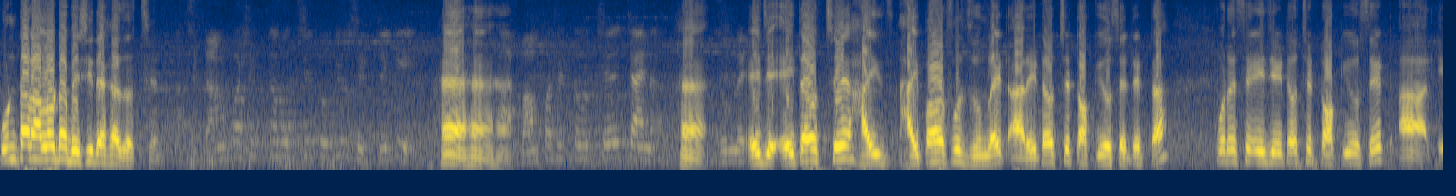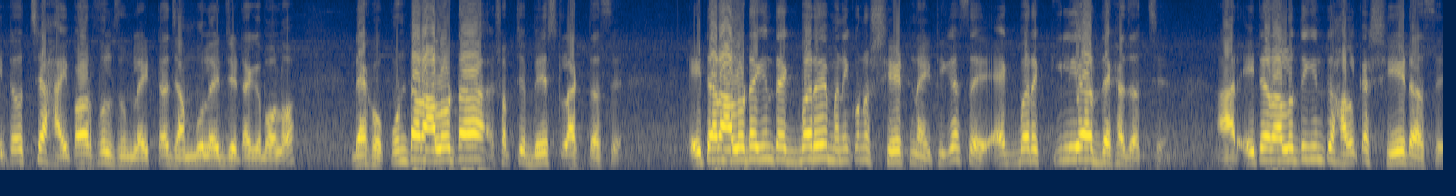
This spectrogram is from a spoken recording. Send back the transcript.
কোনটার আলোটা বেশি দেখা যাচ্ছে? আচ্ছা হ্যাঁ হ্যাঁ হ্যাঁ। হ্যাঁ। এই যে এইটা হচ্ছে high high powerful zoom light আর এটা হচ্ছে টকিও সেটেরটা পড়েছে এই যে এটা হচ্ছে টকিও সেট আর এটা হচ্ছে হাই পাওয়ারফুল জুম লাইটটা জাম্বু লাইট যেটাকে বলো। দেখো কোনটার আলোটা সবচেয়ে বেস্ট লাগতেছে? এটার আলোটা কিন্তু একবারে মানে কোনো শেড নাই ঠিক আছে? একবারে ক্লিয়ার দেখা যাচ্ছে। আর এটার আলোতে কিন্তু হালকা শেড আছে।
